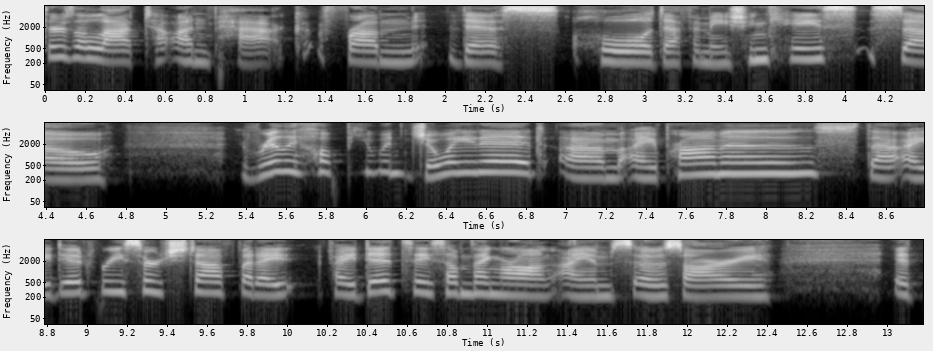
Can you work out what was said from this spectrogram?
there's a lot to unpack from this whole defamation case. So I really hope you enjoyed it. Um, I promise that I did research stuff, but I, if I did say something wrong, I am so sorry. It,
